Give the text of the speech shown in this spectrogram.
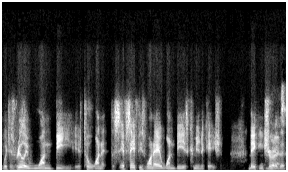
which is really 1B to one, if safety is 1A, 1B is communication, making sure yes. that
